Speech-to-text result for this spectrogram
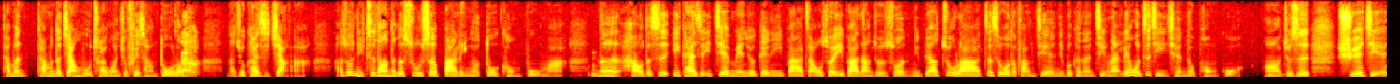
他们他们的江湖传闻就非常多了嘛，那就开始讲啦。他说：“你知道那个宿舍霸凌有多恐怖吗？那好的是一开始一见面就给你一巴掌，我所以一巴掌就是说你不要住啦，这是我的房间，你不可能进来。连我自己以前都碰过。”啊，就是学姐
